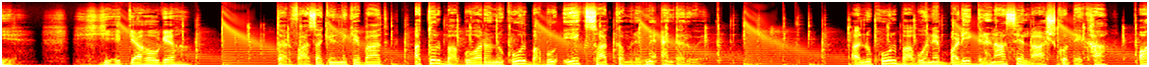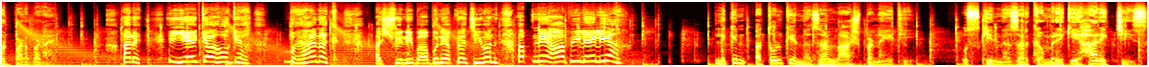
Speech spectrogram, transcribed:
ये ये क्या हो गया? दरवाज़ा गिरने के बाद अतुल बाबू और अनुकूल बाबू एक साथ कमरे में एंटर हुए। अनुकूल बाबू ने बड़ी घृणा से लाश को देखा और बड़बड़ाए। अरे, ये क्या हो गया? भयानक! अश्विनी बाबू ने अपना जीवन अपने आप ही ले लिया। लेकिन अतुल की नज़र लाश पर नहीं थी। उसकी नज़र कमरे की हर एक चीज़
